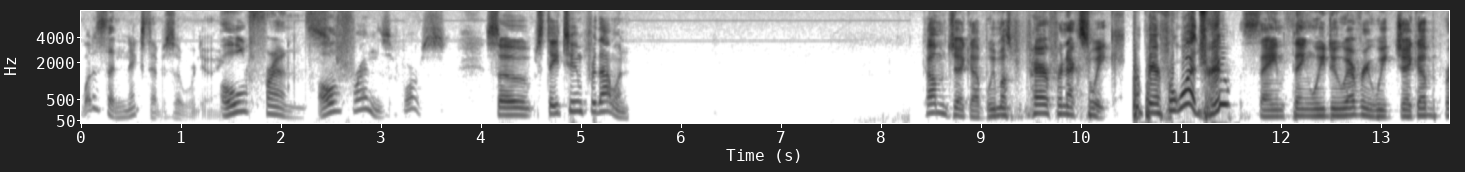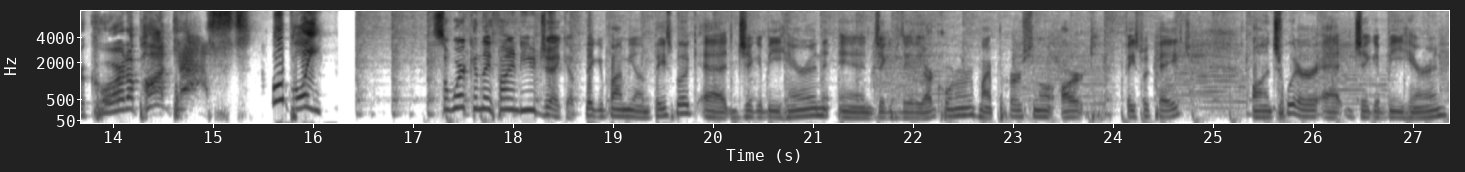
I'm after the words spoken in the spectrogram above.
what is the next episode we're doing? old friends. Old friends, of course. So stay tuned for that one. Come, Jacob. We must prepare for next week. Prepare for what, Drew? The same thing we do every week, Jacob. Record a podcast. Oh boy. So where can they find you, Jacob? They can find me on Facebook at Jacob B. Heron and Jacob's Daily Art Corner, my personal art Facebook page. On Twitter at Jacob B. Heron,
